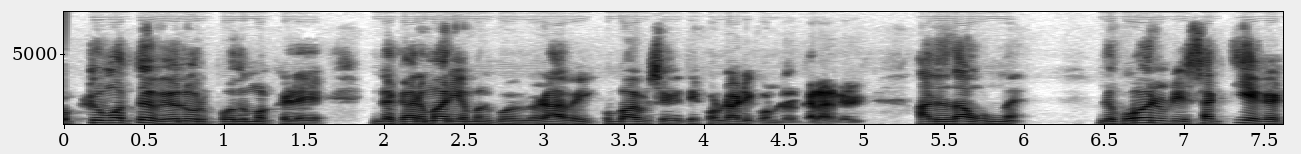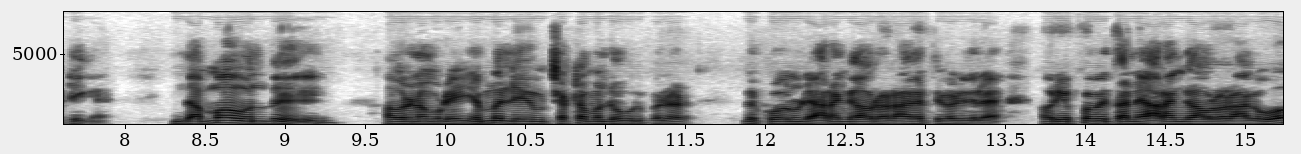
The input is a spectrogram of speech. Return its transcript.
ஒட்டுமொத்த வேலூர் பொதுமக்களே இந்த கருமாரியம்மன் கோவில் விழாவை கும்பாபிஷேகத்தை கொண்டாடி கொண்டிருக்கிறார்கள். அதுதான் உண்மை. இந்த கோவிலுடைய சக்தியை கேட்டீங்க. இந்த அம்மா வந்து அவர் நம்முடைய எம்எல்ஏ சட்டமன்ற உறுப்பினர் இந்த கோவிலுடைய அரங்காவலராக திகழ்கிற அவர் எப்பவுமே தன்னை அரங்காவலராகவோ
